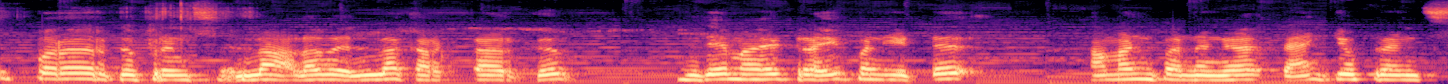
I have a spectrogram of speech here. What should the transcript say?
சூப்பராக இருக்குது ஃப்ரெண்ட்ஸ் எல்லாம் அளவு எல்லாம் கரெக்டாக இருக்குது இதே மாதிரி ட்ரை பண்ணிவிட்டு கமெண்ட் பண்ணுங்கள் தேங்க்யூ ஃப்ரெண்ட்ஸ்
